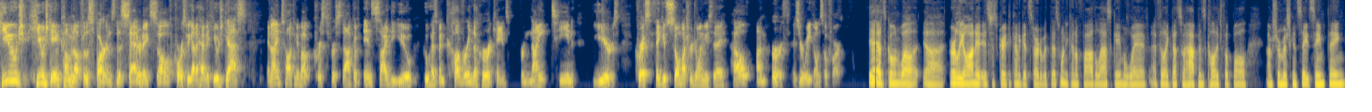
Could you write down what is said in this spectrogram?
Huge, huge game coming up for the Spartans this Saturday. So, of course, we got to have a huge guest. And I'm talking about Christopher Stock of Inside the U, who has been covering the Hurricanes for 19 years. Chris, thank you so much for joining me today. How on earth is your week going so far? Yeah, it's going well. Uh, early on, it, it's just great to kind of get started with this one. You kind of file the last game away. I, I, feel like that's what happens. College football, I'm sure Michigan State, same thing.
